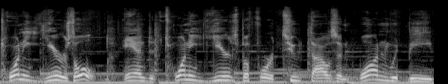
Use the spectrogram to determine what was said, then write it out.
20 years old, and 20 years before 2001 would be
